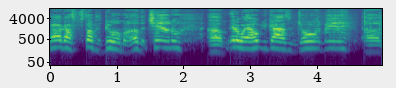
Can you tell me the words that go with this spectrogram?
I got some stuff to do on my other channel. Um, anyway, I hope you guys enjoyed, man. Um,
